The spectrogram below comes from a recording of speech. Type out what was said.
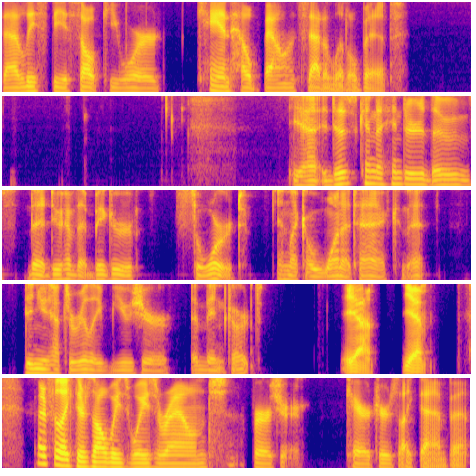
that at least the assault keyword can help balance that a little bit. Yeah, it does kind of hinder those that do have that bigger thwart and like a one attack. That then you'd have to really use your event cards. Yeah. Yeah. But I feel like there's always ways around for Sure. characters like that, but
